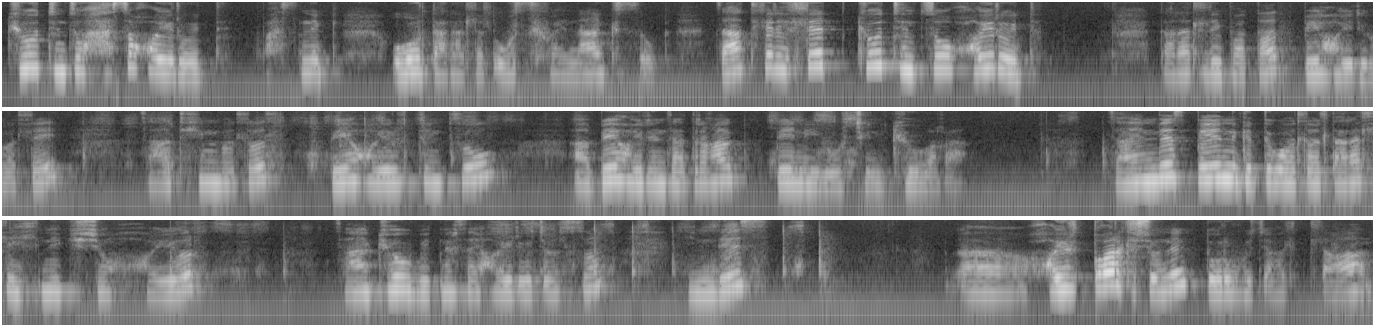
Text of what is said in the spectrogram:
Q тэнцүү хасах хоёр үед бас нэг өөр дараалал үүсэх байна гэсэн үг. За тэгэхээр эхлээд Q тэнцүү хоёр үед дарааллыг бодоод B2-ыг олъё. За тэгэх юм бол B2 тэнцүү а B2-ын задаргааг B1-ийг өөрчлөн Q байгаа. За эндээс B1 гэдэг бол дарааллын эхний гишүүн 2. За Q бид нэр сая 2 гэж олсон. Эндээс 2 дугаар гишүүн нь 4 гэж олдлоо.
